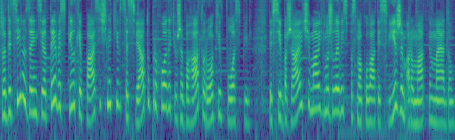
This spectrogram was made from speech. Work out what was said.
Традиційно за ініціативи спілки пасічників це свято проходить уже багато років поспіль, де всі бажаючі мають можливість посмакувати свіжим ароматним медом.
